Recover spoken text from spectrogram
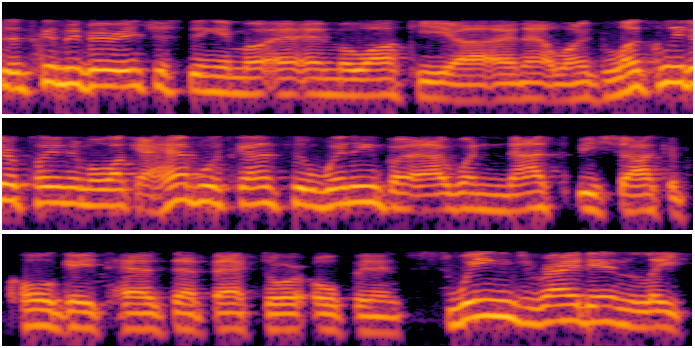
it's going to be very interesting in, in Milwaukee uh, in that one. Luckily, they're playing in Milwaukee. I have Wisconsin winning, but I would not be shocked if Colgate has that back door open and swings right in late.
